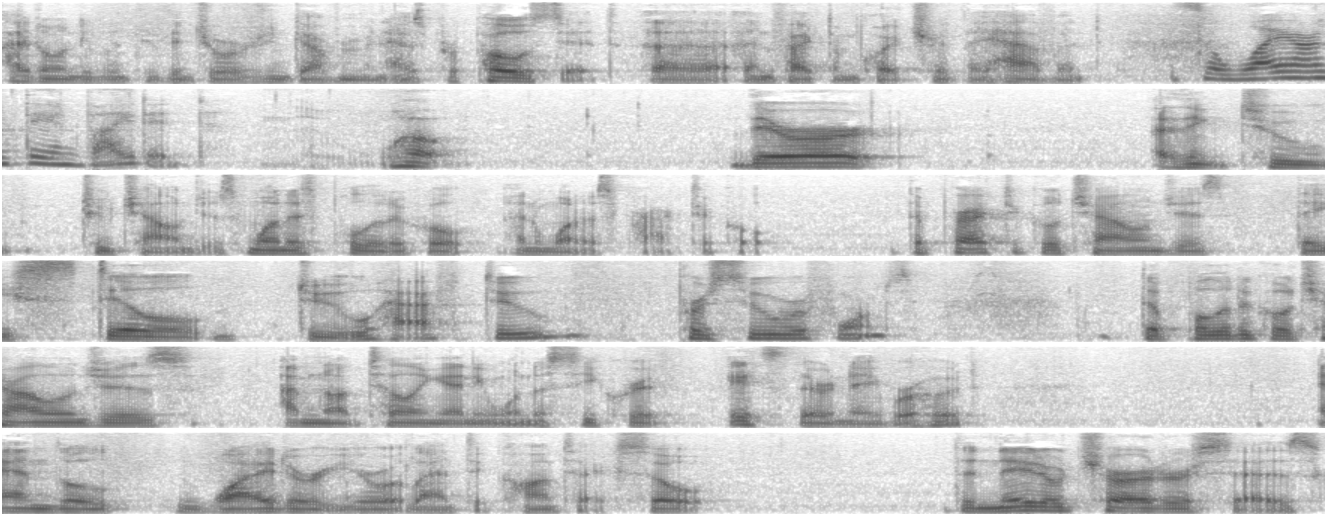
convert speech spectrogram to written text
I don't even think the Georgian government has proposed it. Uh, in fact, I'm quite sure they haven't. So why aren't they invited? Well, there are, I think, two two challenges. One is political, and one is practical. The practical challenge is they still do have to pursue reforms. The political challenge is I'm not telling anyone a secret. It's their neighborhood, and the wider Euro-Atlantic context. So, the NATO Charter says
